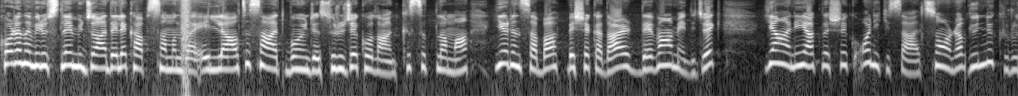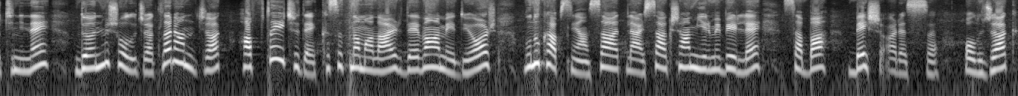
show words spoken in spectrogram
Koronavirüsle mücadele kapsamında 56 saat boyunca sürecek olan kısıtlama yarın sabah 5'e kadar devam edecek. Yani yaklaşık 12 saat sonra günlük rutinine dönmüş olacaklar ancak hafta içi de kısıtlamalar devam ediyor. Bunu kapsayan saatler ise akşam 21 ile sabah 5 arası olacak.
